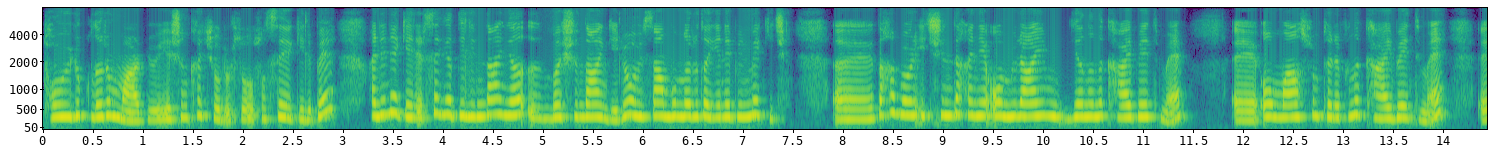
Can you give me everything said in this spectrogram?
toyluklarım var diyor. Yaşın kaç olursa olsun sevgili be. Hani ne gelirse ya dilinden ya başından geliyor. O yüzden bunları da yenebilmek için e, daha böyle içinde hani o mülayim yanını kaybetme e, o masum tarafını kaybetme. E,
